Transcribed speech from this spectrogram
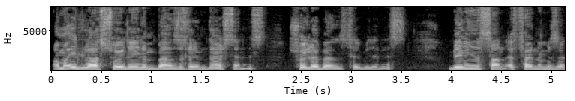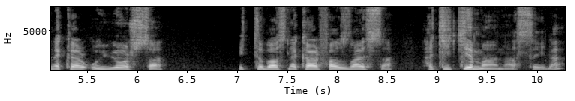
Ama illa söyleyelim, benzetelim derseniz şöyle benzetebiliriz. Bir insan Efendimiz'e ne kadar uyuyorsa, ittibası ne kadar fazlaysa, hakiki manasıyla,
